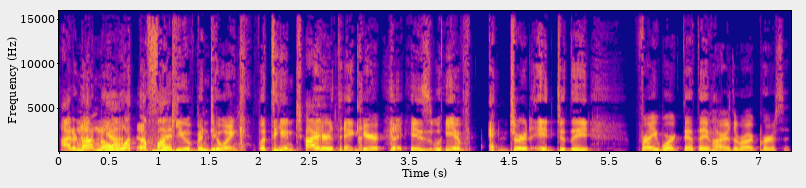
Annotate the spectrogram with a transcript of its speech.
I do not know Yeah, what the fuck then- you have been doing, but the entire thing here is we have entered into the framework that they've hired the wrong person.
